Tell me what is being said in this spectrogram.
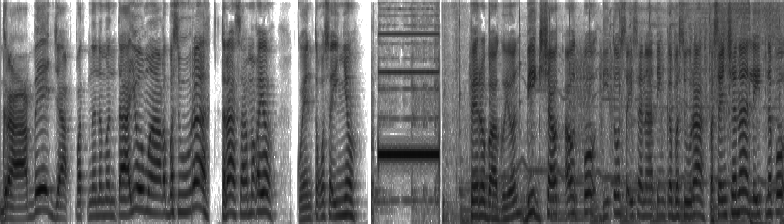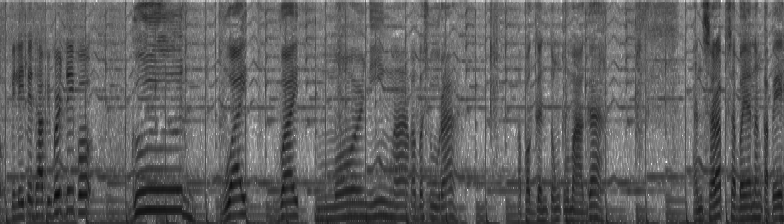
Grabe, jackpot na naman tayo mga kabasura. Tara, sama kayo. Kwento ko sa inyo. Pero bago yon, big shout out po dito sa isa nating kabasura. Pasensya na, late na po. Belated happy birthday po. Good white white morning mga kabasura. Kapag gantong umaga, ang sarap sabayan ng kape.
